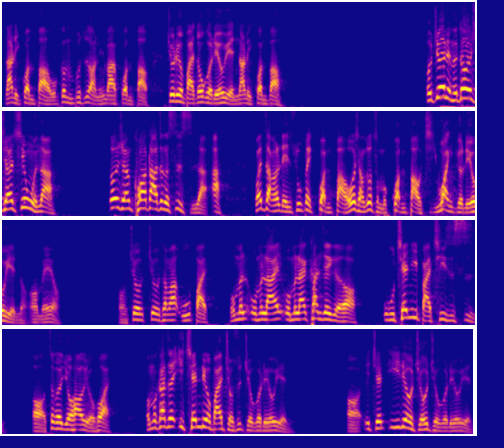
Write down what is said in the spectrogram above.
哪里灌爆？我根本不知道，你把它灌爆，就六百多个留言，哪里灌爆？我觉得你们都很喜欢新闻呐，都很喜欢夸大这个事实啊啊！馆长的脸书被灌爆，我想说怎么灌爆？几万个留言哦哦没有哦，就就他妈五百。我们我们来我们来看这个哦，五千一百七十四哦，这个有好有坏。我们看这一千六百九十九个留言哦，一千一六九九个留言。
